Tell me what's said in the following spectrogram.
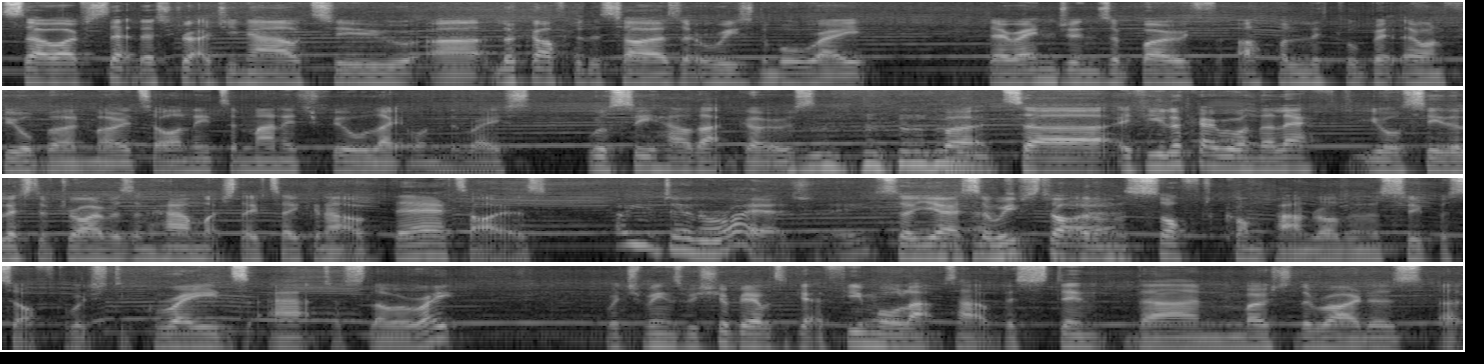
so I've set their strategy now to uh, look after the tyres at a reasonable rate. Their engines are both up a little bit. They're on fuel burn mode, so I'll need to manage fuel later on in the race. We'll see how that goes. but uh, if you look over on the left, you'll see the list of drivers and how much they've taken out of their tyres. Oh, you're doing all right actually. So yeah, so we've started on the soft compound rather than the super soft, which degrades at a slower rate, which means we should be able to get a few more laps out of this stint than most of the riders, uh,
